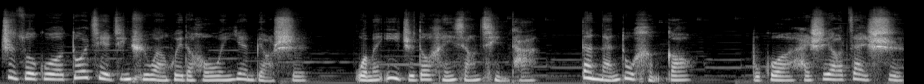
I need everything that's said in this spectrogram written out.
制作过多届金曲晚会的侯文燕表示：“我们一直都很想请他，但难度很高，不过还是要再试。”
